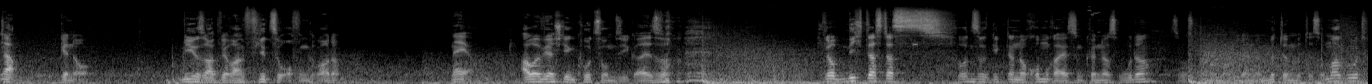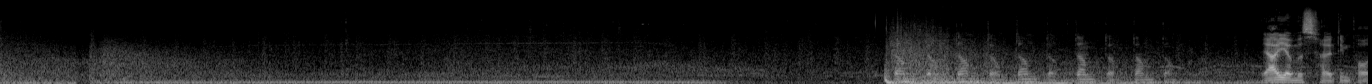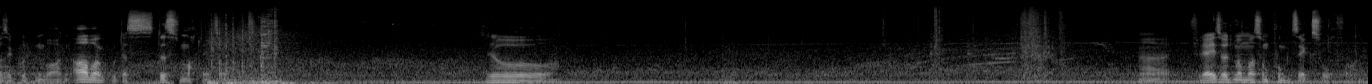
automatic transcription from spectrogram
Ja, genau. Wie gesagt, wir waren viel zu offen gerade. Naja. Aber wir stehen kurz vorm Sieg, also. Ich glaube nicht, dass das unsere Gegner noch rumreißen können, das Ruder. So, jetzt machen wir mal wieder in der Mitte. Mitte ist immer gut. Ja, ihr müsst halt ein paar Sekunden warten. Aber gut, das, das macht jetzt auch nichts. So. Na, vielleicht sollten wir mal einen Punkt 6 hochfahren.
